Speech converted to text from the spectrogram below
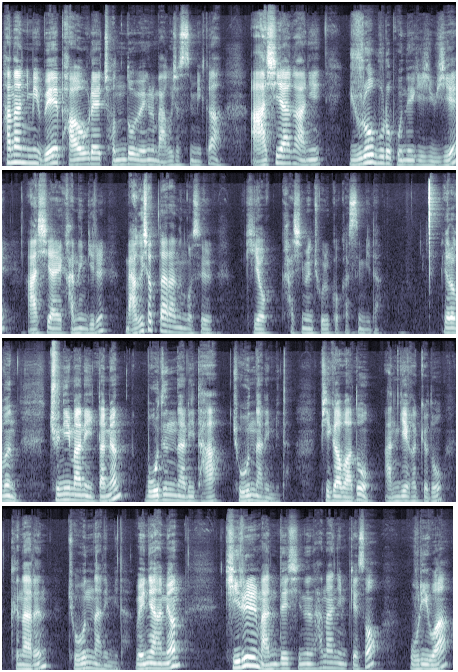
하나님이 왜 바울의 전도 여행을 막으셨습니까? 아시아가 아닌 유럽으로 보내기 위해 아시아에 가는 길을 막으셨다라는 것을 기억하시면 좋을 것 같습니다. 여러분, 주님 안에 있다면 모든 날이 다 좋은 날입니다. 비가 와도 안개가 껴도 그날은 좋은 날입니다. 왜냐하면 길을 만드시는 하나님께서 우리와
